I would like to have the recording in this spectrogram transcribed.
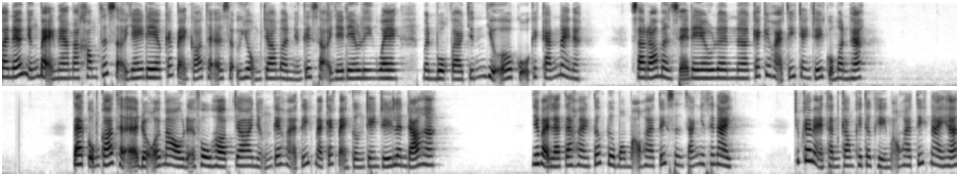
là nếu những bạn nào mà không thích sợi dây đeo, các bạn có thể sử dụng cho mình những cái sợi dây đeo liên quan. Mình buộc vào chính giữa của cái cánh này nè. Sau đó mình sẽ đeo lên ờ, các cái họa tiết trang trí của mình ha. Ta cũng có thể đổi màu để phù hợp cho những cái họa tiết mà các bạn cần trang trí lên đó ha như vậy là ta hoàn tất được một mẫu hoa tuyết xinh xắn như thế này. Chúc các bạn thành công khi thực hiện mẫu hoa tuyết này ha.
